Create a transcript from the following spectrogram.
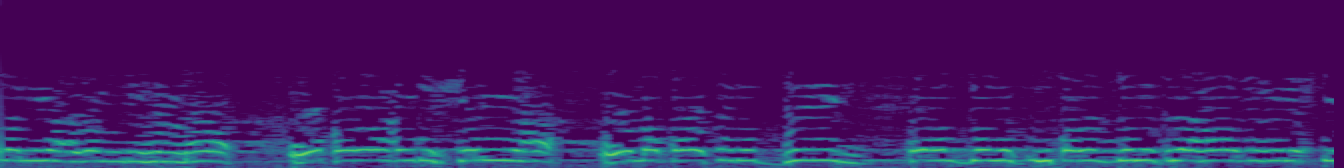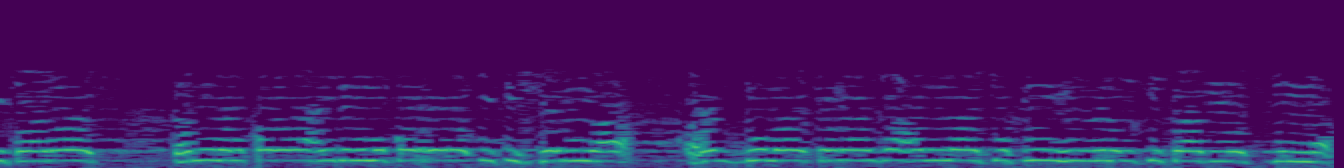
لم يعلم به الله وقواعد الشريعة ومقاصد الدين. ترد مثل هذه الاحتفالات فمن القواعد المقررة في الشريعة رد ما تنازع الناس فيه إلى الكتاب والسنة.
